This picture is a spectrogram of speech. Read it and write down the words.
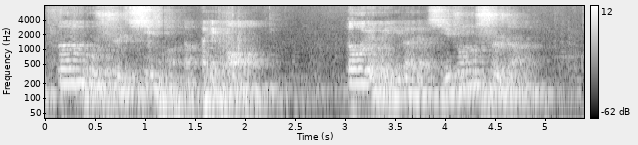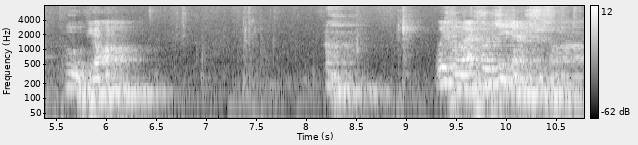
分布式系统的背后，都有一个集中式的目标。为什么来说这件事情呢？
